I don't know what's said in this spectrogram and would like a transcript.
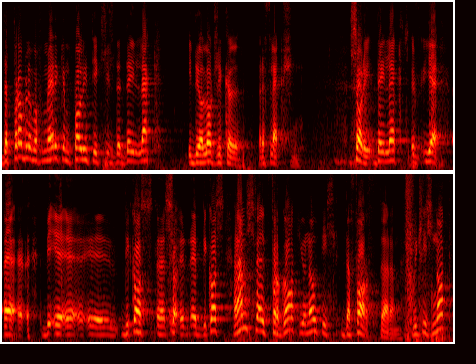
the problem of American politics is that they lack ideological reflection sorry, they lacked, uh, yeah, uh, uh be, because, so, because Rumsfeld forgot, you noticed the fourth term, which is not,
